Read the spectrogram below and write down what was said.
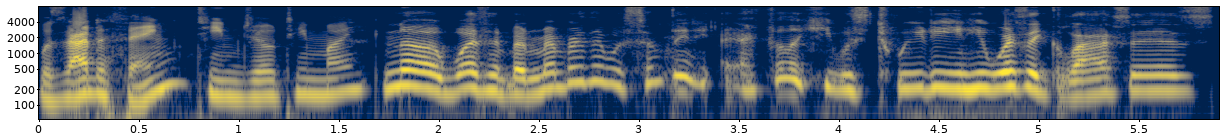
Was that a thing? Team Joe, Team Mike? No, it wasn't. But remember, there was something. I feel like he was tweeting. He wears like glasses.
